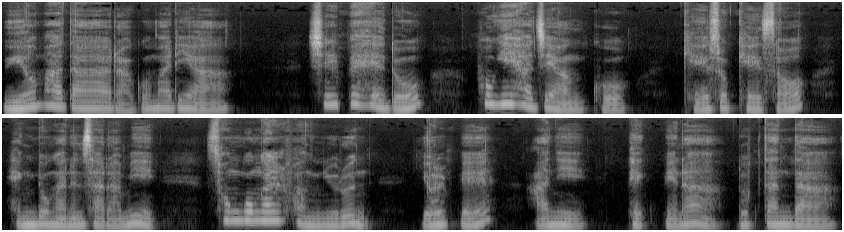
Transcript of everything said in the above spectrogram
위험하다라고 말이야. 실패해도 포기하지 않고 계속해서 행동하는 사람이 성공할 확률은 10배, 아니 100배나 높단다.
